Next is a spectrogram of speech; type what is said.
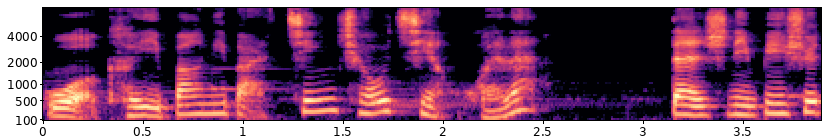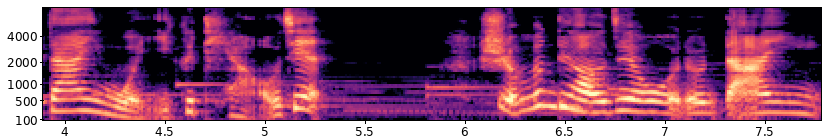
我可以帮你把金球捡回来，但是你必须答应我一个条件。什么条件我都答应。”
